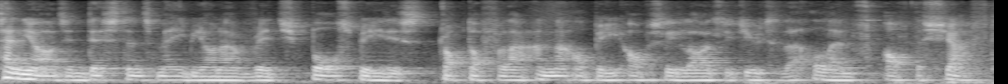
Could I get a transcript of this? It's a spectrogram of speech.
10 yards in distance maybe on average ball speed is dropped off for that and that'll be obviously largely due to the length of the shaft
